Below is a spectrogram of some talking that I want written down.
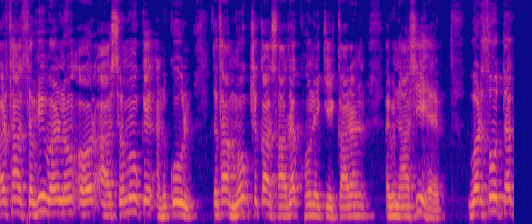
अर्थात सभी वर्णों और आश्रमों के अनुकूल तथा मोक्ष का साधक होने के कारण अविनाशी है। वर्षों तक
